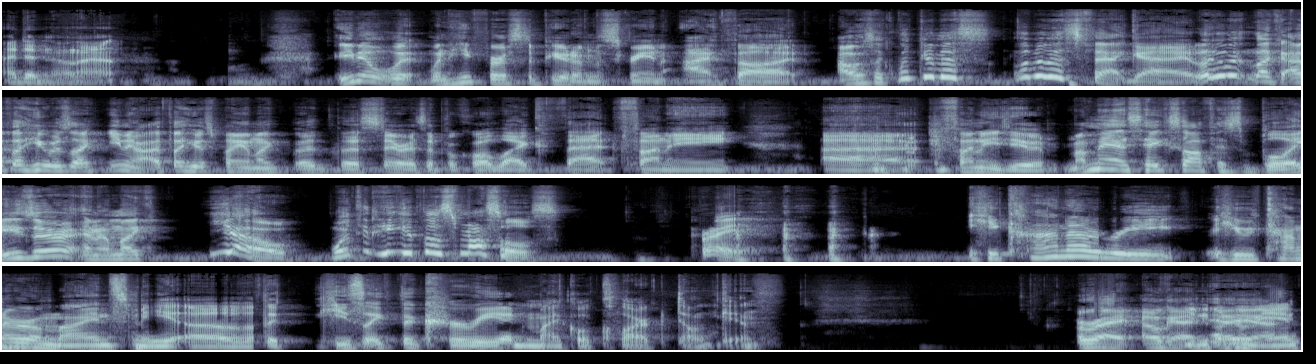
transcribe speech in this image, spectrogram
I didn't know that you know when he first appeared on the screen i thought i was like look at this look at this fat guy look at it like i thought he was like you know i thought he was playing like the, the stereotypical like fat funny uh funny dude my man takes off his blazer and i'm like yo when did he get those muscles right he kind of re he kind of reminds me of the he's like the korean Michael Clarke Duncan right okay you know yeah, what. I mean?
